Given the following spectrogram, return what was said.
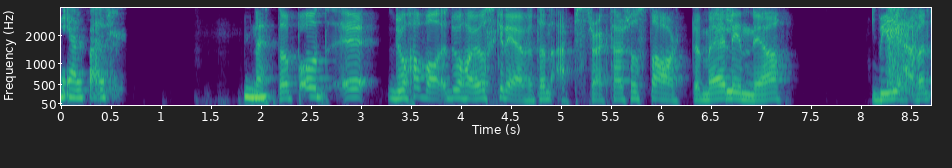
i alle fall. Mm. Nettopp. Og eh, du, har, du, har, jo skrevet en abstract her som starter med linja We have an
